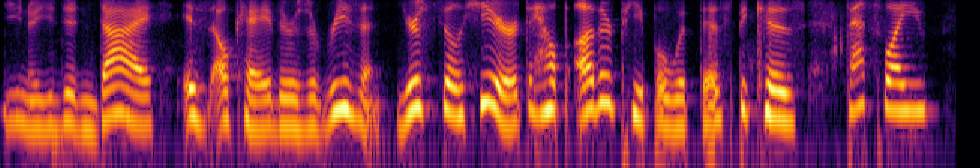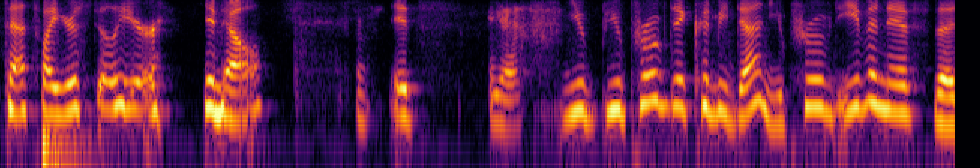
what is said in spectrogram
you know, you didn't die is okay, there's a reason. You're still here to help other people with this because that's why you that's why you're still here, you know. It's yes you you proved it could be done. You proved even if the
